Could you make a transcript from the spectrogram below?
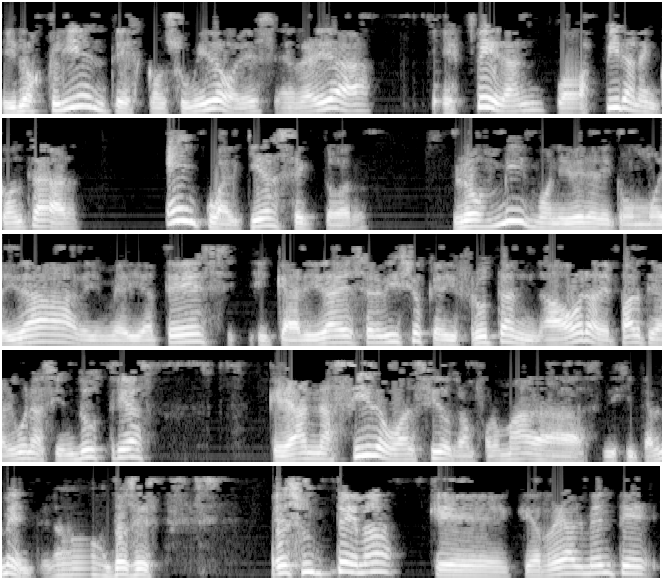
y los clientes consumidores en realidad esperan o aspiran a encontrar en cualquier sector los mismos niveles de comodidad, de inmediatez y calidad de servicios que disfrutan ahora de parte de algunas industrias que han nacido o han sido transformadas digitalmente. Entonces, es un tema que, que realmente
